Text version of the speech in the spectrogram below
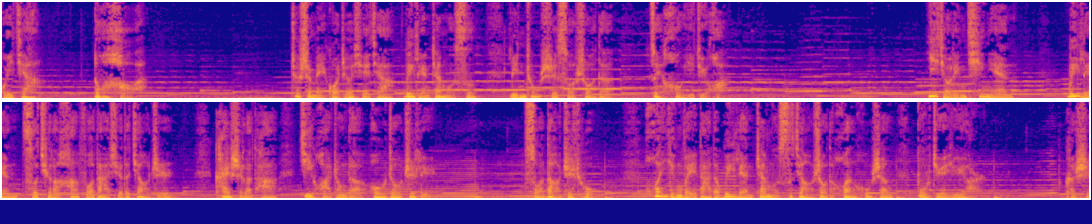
回家，多好啊！这是美国哲学家威廉·詹姆斯临终时所说的最后一句话。一九零七年，威廉辞去了哈佛大学的教职，开始了他计划中的欧洲之旅。所到之处，欢迎伟大的威廉·詹姆斯教授的欢呼声不绝于耳。可是，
